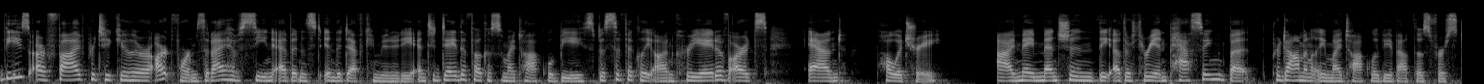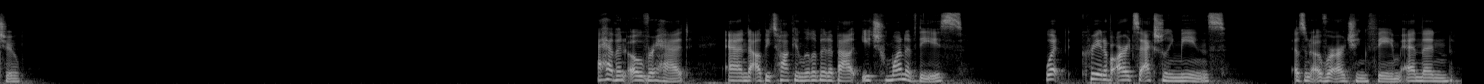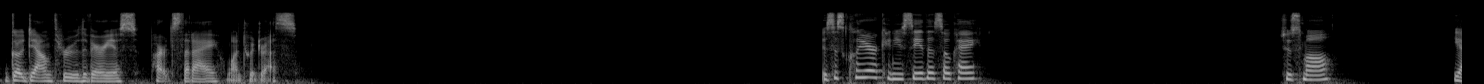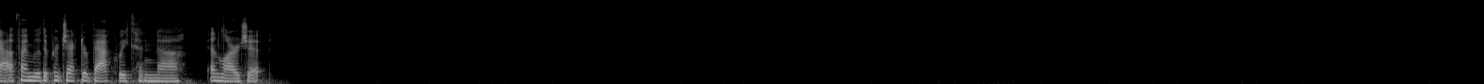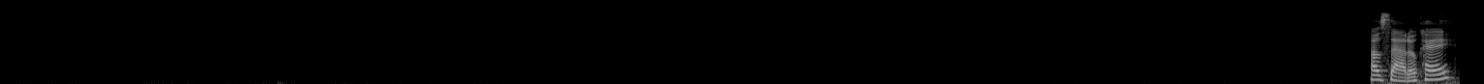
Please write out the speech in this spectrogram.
These are five particular art forms that I have seen evidenced in the deaf community, and today the focus of my talk will be specifically on creative arts and poetry. I may mention the other three in passing, but predominantly my talk will be about those first two. I have an overhead, and I'll be talking a little bit about each one of these, what creative arts actually means, as an overarching theme, and then go down through the various parts that I want to address. Is this clear? Can you see this okay? Too small? Yeah, if I move the projector back, we can uh, enlarge it. How's that, okay?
